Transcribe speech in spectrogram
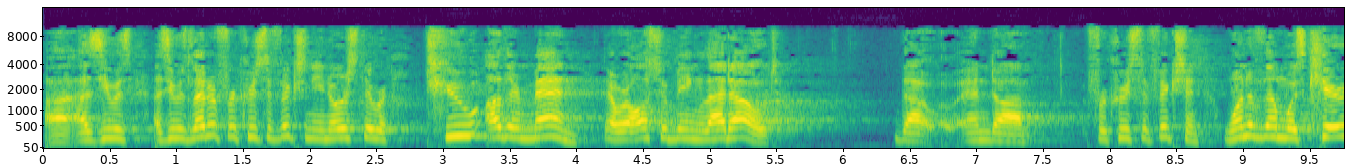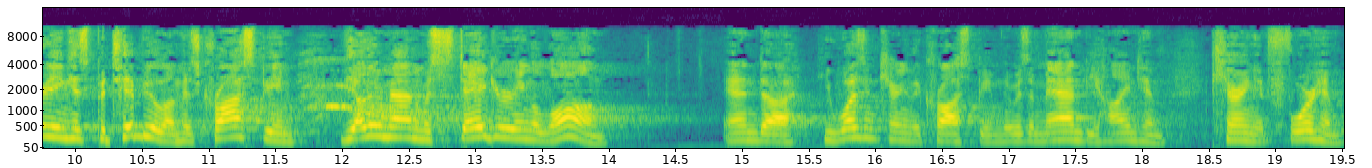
Uh, as he was as he was led out for crucifixion, he noticed there were two other men that were also being led out. that, and, uh, for crucifixion. One of them was carrying his patibulum, his crossbeam. The other man was staggering along. And uh, he wasn't carrying the crossbeam. There was a man behind him carrying it for him.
